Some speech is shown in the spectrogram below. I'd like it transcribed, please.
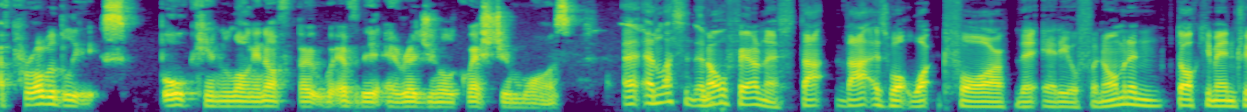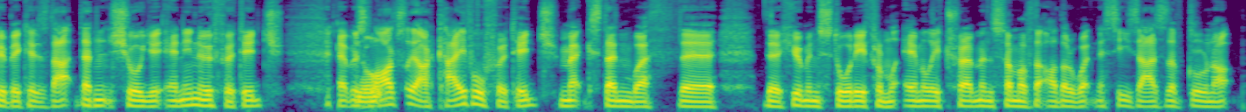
I've probably spoken long enough about whatever the original question was. Uh, and listen, in all fairness, that that is what worked for the Ariel Phenomenon documentary because that didn't show you any new footage. It was no. largely archival footage mixed in with the the human story from Emily Trim and some of the other witnesses as they've grown up,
